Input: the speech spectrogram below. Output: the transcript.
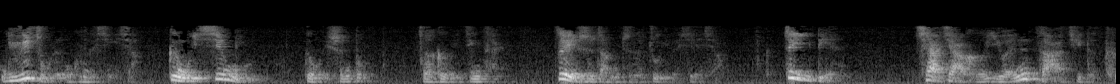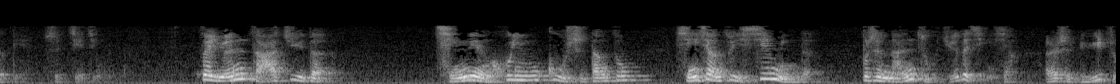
女主人公的形象，更为鲜明，更为生动，啊，更为精彩。这也是咱们值得注意的现象。这一点恰恰和元杂剧的特点是接近的。在元杂剧的情恋婚姻故事当中，形象最鲜明的不是男主角的形象，而是女主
